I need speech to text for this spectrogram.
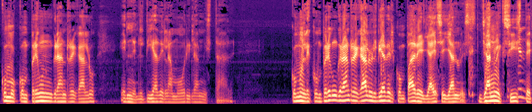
como compré un gran regalo en el Día del Amor y la Amistad. Como le compré un gran regalo el Día del Compadre, ya ese ya no, es, ya no existe.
